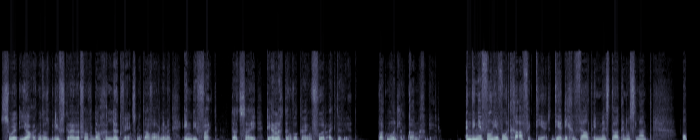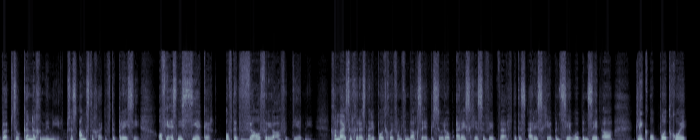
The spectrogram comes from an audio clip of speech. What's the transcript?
So ja, ek moet ons briefskrywer van vandag geluk wens met haar waarneming en die feit dat sy die inligting wil kry om vooruit te weet wat moontlik kan gebeur. Indien jy voel jy word geaffekteer deur die geweld en misdaad in ons land op 'n sielkundige manier, soos angstigheid of depressie, of jy is nie seker of dit wel vir jou affekteer nie, gaan luister gerus na die potgooi van vandag se episode op RSG se webwerf. Dit is rsg.co.za. Klik op potgooi,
